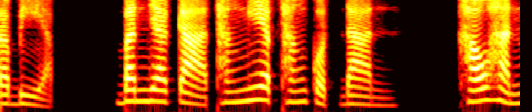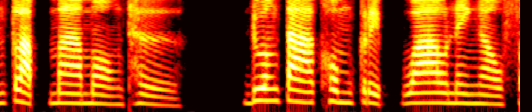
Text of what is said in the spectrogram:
ระเบียบ บรรยากาศทั้งเงียบทั้งกดดัน เขาหันกลับมามองเธอ ดวงตาคมกริบวาวในเงาไฟ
